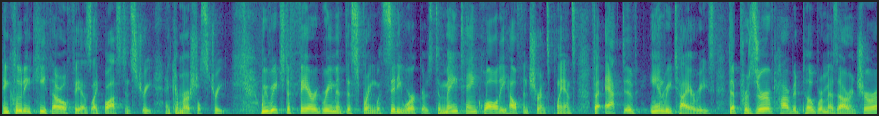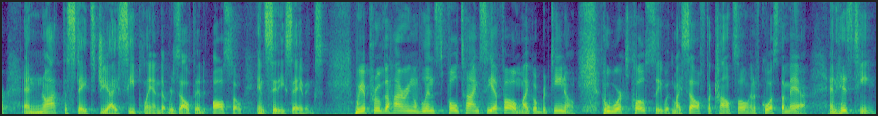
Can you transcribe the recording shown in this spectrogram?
including key thoroughfares like Boston Street and Commercial Street. We reached a fair agreement this spring with city workers to maintain quality health insurance plans for active and retirees that preserved Harvard Pilgrim as our insurer and not the state's GIC plan that resulted also in city savings. We approved the hiring of Lynn's full-time CFO, Michael Bertino, who works closely with myself, the council, and of course the mayor and his team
